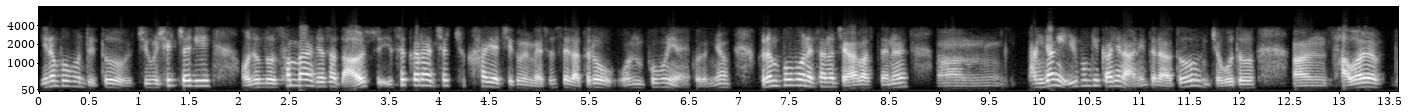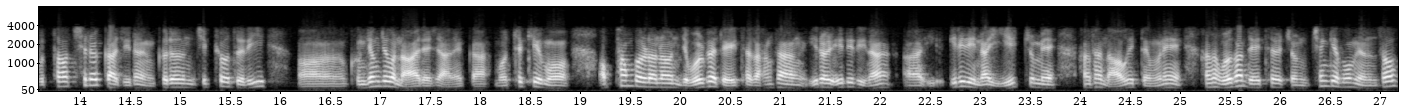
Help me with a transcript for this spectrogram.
이런 부분들도 지금 실적이 어느 정도 선반영돼서 나올 수 있을 거라는 추측하에 지금 매수세가 들어온 부분이었거든요. 그런 부분에서는 제가 봤을 때는 음, 당장이 1분기까지는 아니더라도 적어도 한 4월부터 7월까지는 그런 지표들이 어 긍정적으로 나와야 되지 않을까. 뭐 특히 뭐 업황별로는 이제 월별 데이터가 항상 1월 1일이나 아 1일이나 2일쯤에 항상 나오기 때문에 항상 월간 데이터를 좀 챙겨 보면서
